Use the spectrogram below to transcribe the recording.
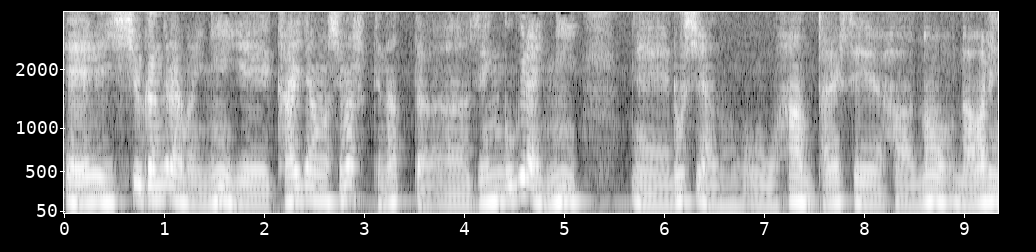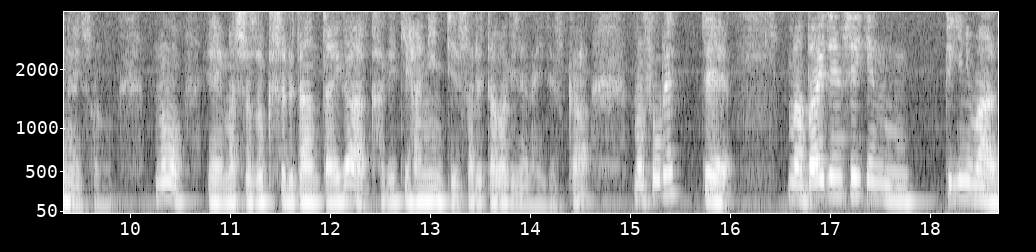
えー、1週間ぐらい前に、えー、会談をしますってなった前後ぐらいに、えー、ロシアの反体制派のナワリヌイさんの、えー、まあ、所属する団体が過激派認定されたわけじゃないですか。まあ、それって、まあ、バイデン政権的には、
